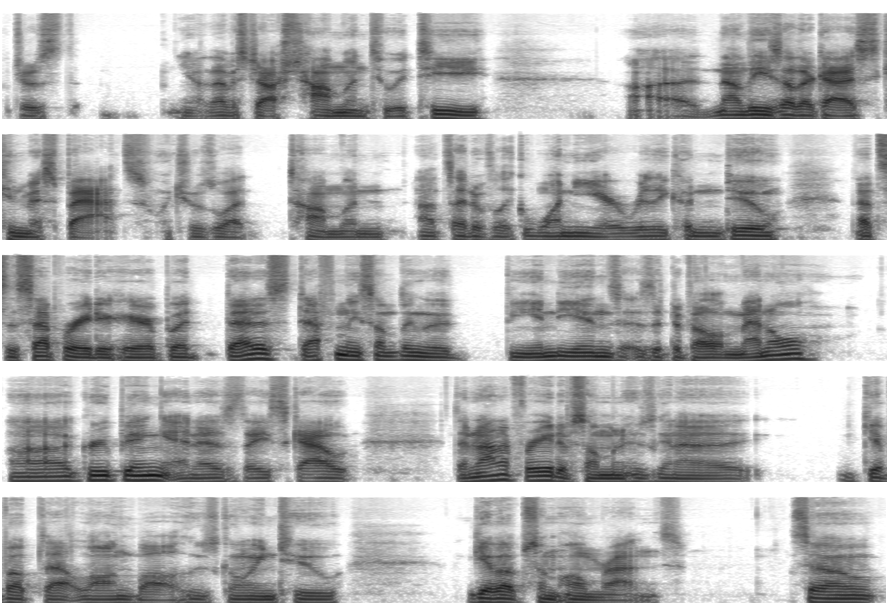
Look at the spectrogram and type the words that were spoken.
which was, you know, that was Josh Tomlin to a T. Uh, now these other guys can miss bats, which was what Tomlin, outside of like one year, really couldn't do. That's the separator here, but that is definitely something that the Indians, as a developmental uh, grouping and as they scout, they're not afraid of someone who's going to give up that long ball, who's going to give up some home runs. So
